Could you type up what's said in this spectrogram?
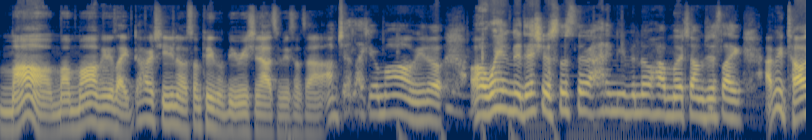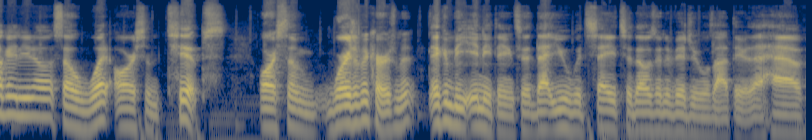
mom. My mom, he was like, Darcy, you know, some people be reaching out to me sometimes. I'm just like your mom, you know. Mm-hmm. Oh, wait a minute, that's your sister? I didn't even know how much I'm just like, I be talking, you know. So, what are some tips or some words of encouragement? It can be anything to that you would say to those individuals out there that have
